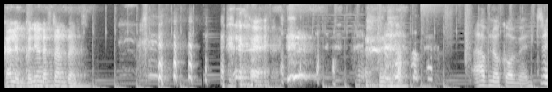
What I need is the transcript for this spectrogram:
Caleb, can you understand that? I have no comment.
